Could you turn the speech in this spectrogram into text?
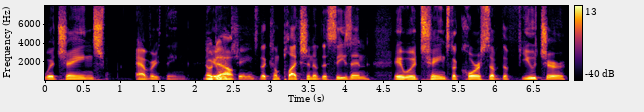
would change everything. No it doubt. would change the complexion of the season. It would change the course of the future,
